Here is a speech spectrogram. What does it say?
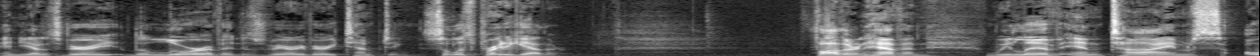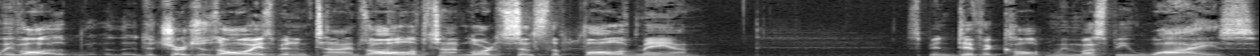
And yet it's very the lure of it is very, very tempting. So let's pray together. Father in heaven, we live in times, oh, we've all the church has always been in times, all of time. Lord, since the fall of man, it's been difficult, we must be wise,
